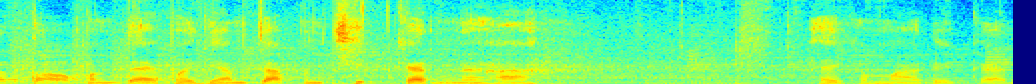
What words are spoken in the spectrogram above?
ถ้าตอบมันแตกพยายามจับมันชิดกันนะคะ ให้เข้ามาด้วยกัน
